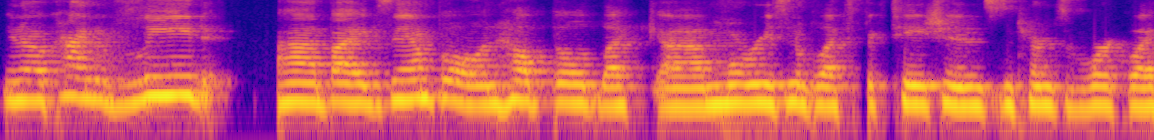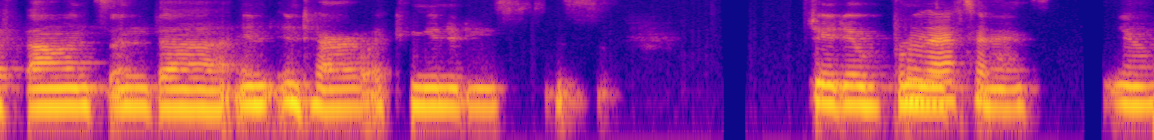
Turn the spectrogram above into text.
you know, kind of lead uh, by example and help build like uh, more reasonable expectations in terms of work-life balance and uh, in entire like communities. JD, from well, your experience, a, yeah,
